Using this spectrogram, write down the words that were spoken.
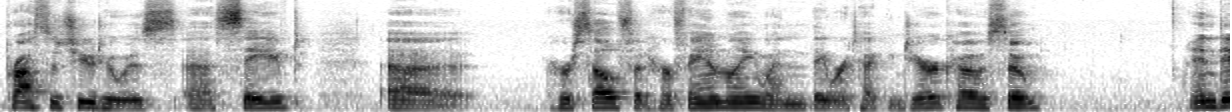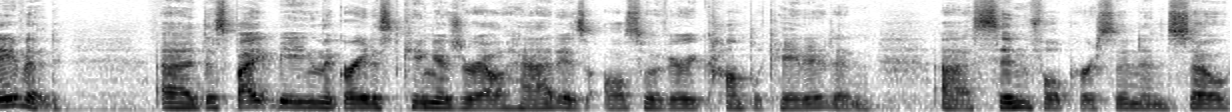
prostitute who was uh, saved uh, herself and her family when they were attacking Jericho. So, and David, uh, despite being the greatest king Israel had, is also a very complicated and uh, sinful person, and so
